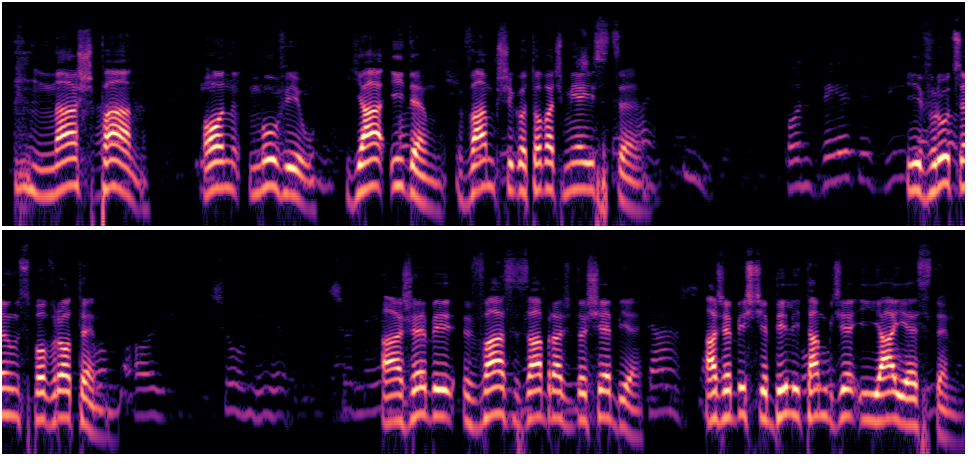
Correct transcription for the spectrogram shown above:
nasz Pan, On mówił, ja idę wam przygotować miejsce i wrócę z powrotem, ażeby was zabrać do siebie, ażebyście byli tam, gdzie i ja jestem.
